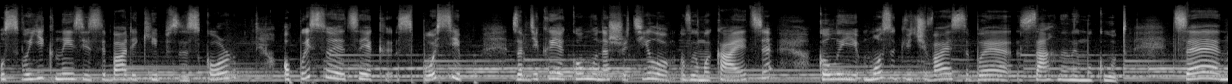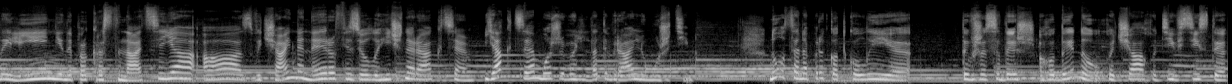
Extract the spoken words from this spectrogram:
у своїй книзі «The Body Keeps the Score» описує це як спосіб, завдяки якому наше тіло вимикається, коли мозок відчуває себе загнаним у кут. Це не лінь, не прокрастинація, а звичайна нейрофізіологічна реакція. Як це може виглядати в реальному житті? Ну, це, наприклад, коли ти вже сидиш годину, хоча хотів сісти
